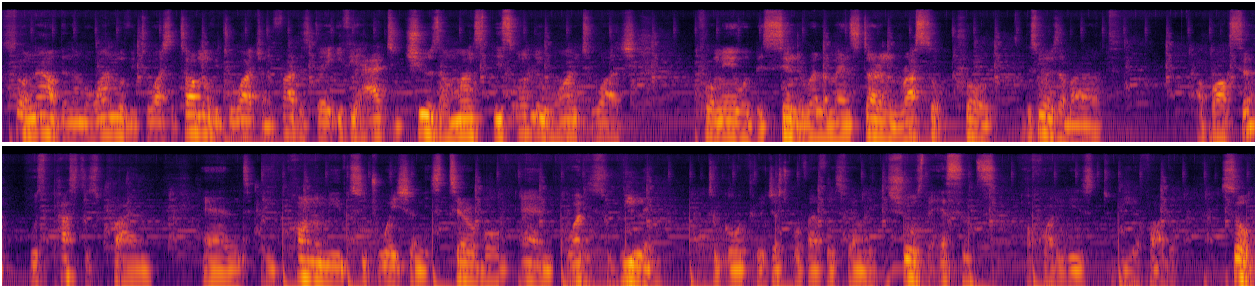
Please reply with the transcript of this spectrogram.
So now the number one movie to watch, the top movie to watch on Father's Day, if you had to choose amongst these only one to watch, for me would be Cinderella Man starring Russell Crowe. This movie is about a, a boxer who's past his prime and the economy, the situation is terrible and what he's willing to go through just to provide for his family. Shows the essence of what it is to be a father. So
